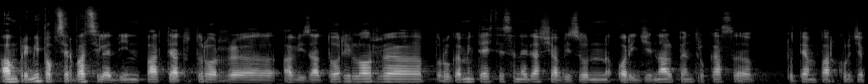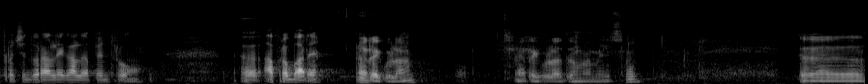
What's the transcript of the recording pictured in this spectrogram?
Am primit observațiile din partea tuturor uh, avizatorilor. Uh, rugămintea este să ne dea și avizul original pentru ca să putem parcurge procedura legală pentru uh, aprobare. În regulă. În regulă, domnul ministru. Uh,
